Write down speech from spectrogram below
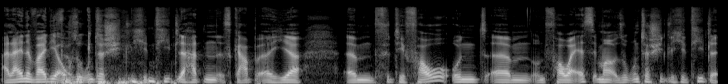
Alleine weil die auch so unterschiedliche Titel hatten. Es gab äh, hier ähm, für TV und, ähm, und VHS immer so unterschiedliche Titel.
